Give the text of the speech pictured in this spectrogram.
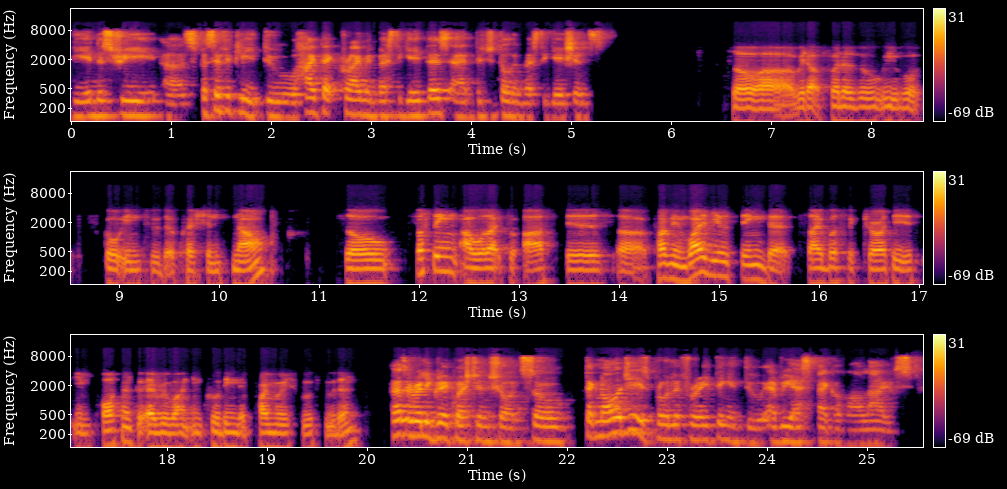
the industry, uh, specifically to high tech crime investigators and digital investigations. So, uh, without further ado, we will go into the questions now. So, First thing I would like to ask is, uh, Pravin, why do you think that cybersecurity is important to everyone, including the primary school students? That's a really great question, Sean. So technology is proliferating into every aspect of our lives.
